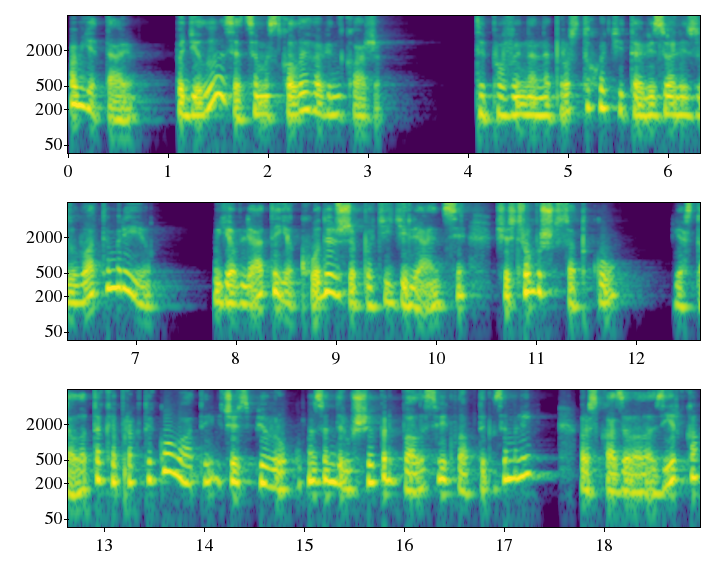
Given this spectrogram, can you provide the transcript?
Пам'ятаю, поділилася цим з колегою, він каже. Ти повинна не просто хотіти, а візуалізувати мрію, уявляти, як ходиш вже по тій ділянці, щось робиш у садку. Я стала таке практикувати, і через півроку ми з Андрюшею придбали свій клаптик землі, розказувала зірка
